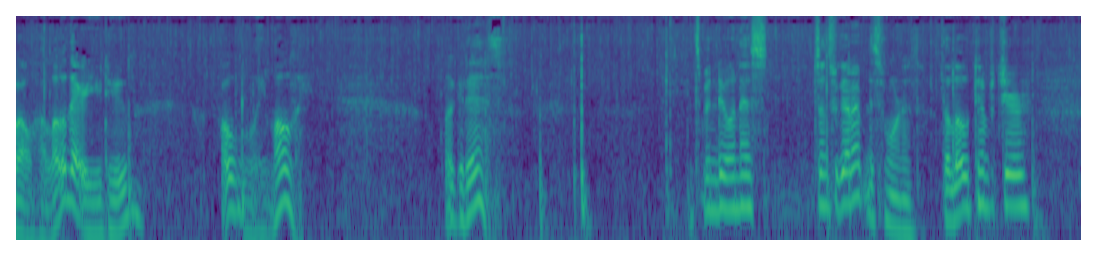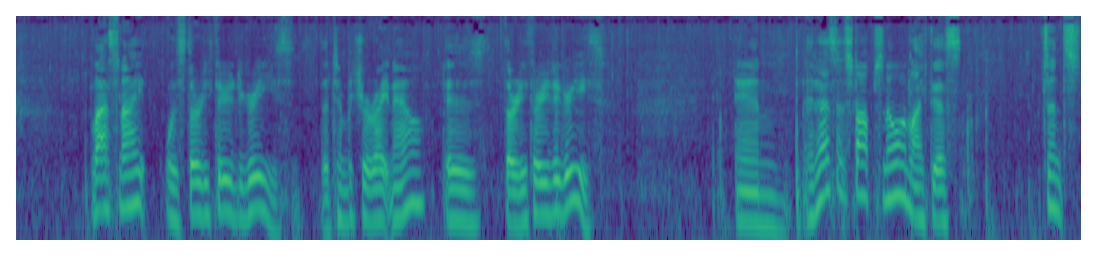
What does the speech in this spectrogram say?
Well, hello there, YouTube. Holy moly. Look at this. It's been doing this since we got up this morning. The low temperature last night was 33 degrees. The temperature right now is 33 degrees. And it hasn't stopped snowing like this since,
